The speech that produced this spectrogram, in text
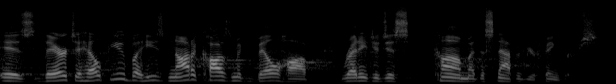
is there to help you, but He's not a cosmic bellhop ready to just come at the snap of your fingers.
